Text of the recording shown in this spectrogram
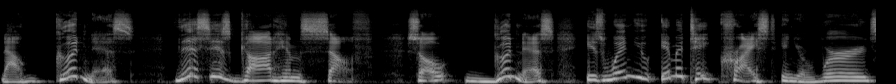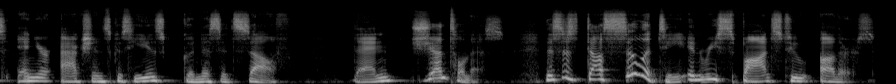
Now, goodness, this is God Himself. So, goodness is when you imitate Christ in your words and your actions because He is goodness itself. Then, gentleness. This is docility in response to others.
